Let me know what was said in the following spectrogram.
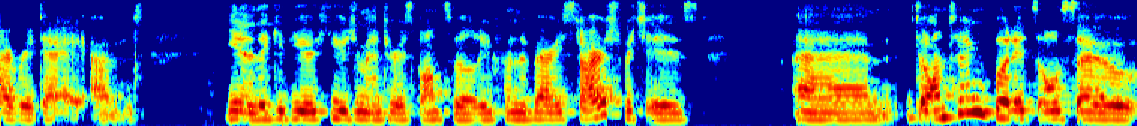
every day. And you know they give you a huge amount of responsibility from the very start which is um daunting but it's also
